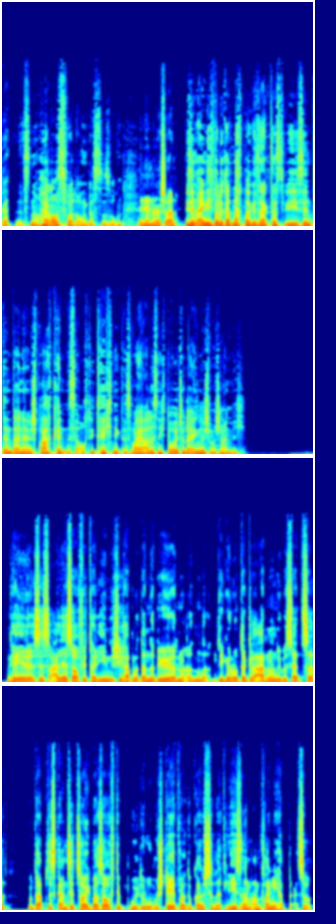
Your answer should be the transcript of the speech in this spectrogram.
das ist eine Herausforderung, das zu suchen. Wie sind eigentlich, weil du gerade Nachbar gesagt hast, wie sind denn deine Sprachkenntnisse, auch die Technik? Das war ja alles nicht Deutsch oder Englisch wahrscheinlich. Nee, es ist alles auf Italienisch. Ich habe mir dann natürlich ein, ein Ding runtergeladen, einen Übersetzer und habe das ganze Zeug, was auf dem Pult oben steht, weil du kannst ja nicht lesen am Anfang. Ich habe also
